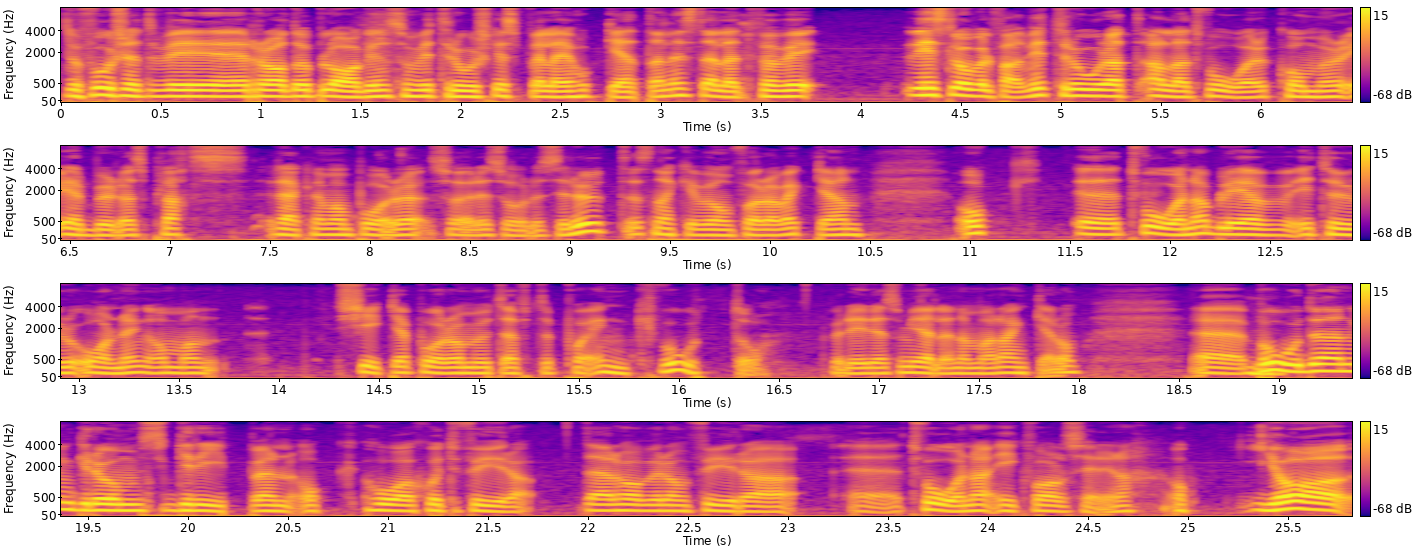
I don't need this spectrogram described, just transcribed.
Då fortsätter vi rada upp lagen som vi tror ska spela i Hockeyettan istället för vi vi slår väl fast, vi tror att alla tvåor kommer erbjudas plats. Räknar man på det så är det så det ser ut, det snackade vi om förra veckan. Och eh, tvåorna blev i tur och ordning om man kika på dem utefter poängkvot då. För det är det som gäller när man rankar dem. Eh, Boden, Grums, Gripen och H74 Där har vi de fyra eh, tvåorna i kvalserierna. Och jag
